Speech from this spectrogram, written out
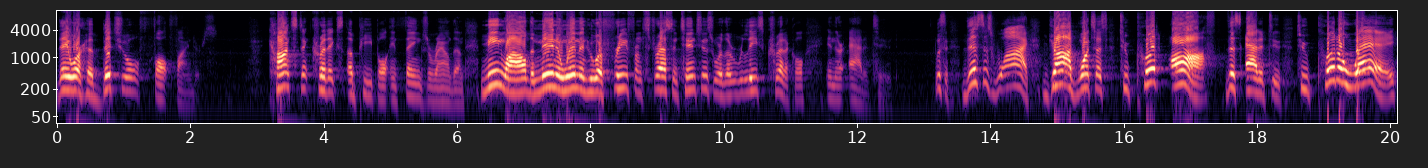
they were habitual fault finders. Constant critics of people and things around them. Meanwhile, the men and women who are free from stress and tensions were the least critical in their attitude. Listen, this is why God wants us to put off this attitude, to put away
